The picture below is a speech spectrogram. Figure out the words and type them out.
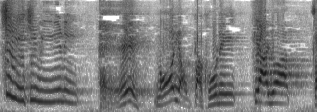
急急迷离，哎，那要不可能。家园在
